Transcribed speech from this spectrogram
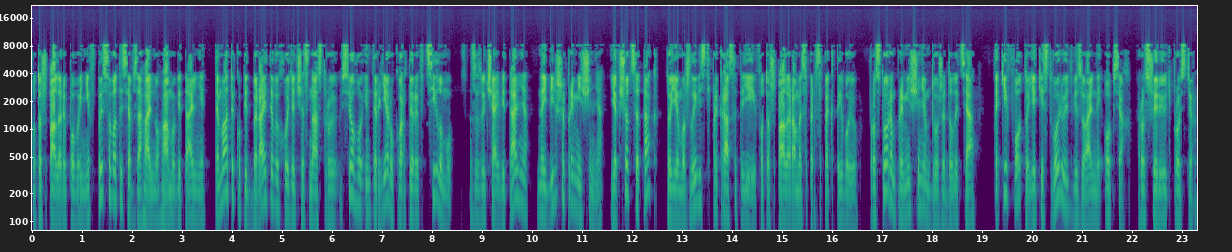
Фотошпалери повинні вписуватися в загальну гаму вітальні. Тематику підбирайте, виходячи з настрою всього інтер'єру квартири в цілому. Зазвичай вітальня найбільше приміщення. Якщо це так, то є можливість прикрасити її фотошпалерами з перспективою, просторим приміщенням дуже до лиця. Такі фото, які створюють візуальний обсяг, розширюють простір,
